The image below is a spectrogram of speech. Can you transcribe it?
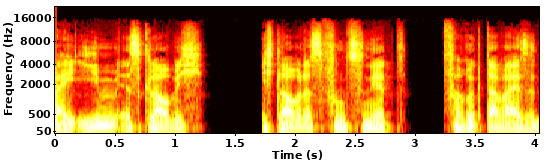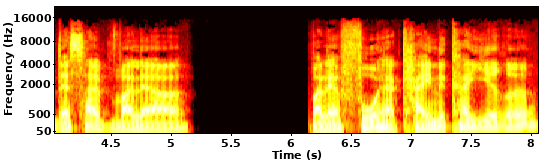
bei ihm ist, glaube ich, ich glaube, das funktioniert verrückterweise deshalb, weil er, weil er vorher keine Karriere,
